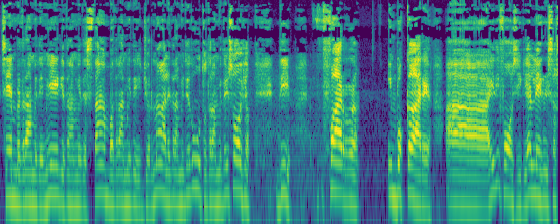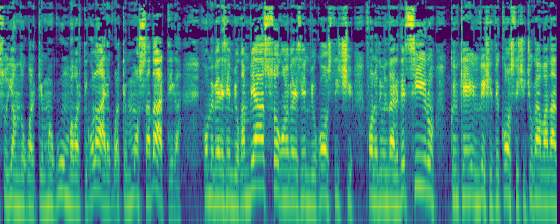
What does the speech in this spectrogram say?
sempre tramite media, tramite stampa, tramite i giornali, tramite tutto, tramite i social di far imboccare ai tifosi che Allegri sta studiando qualche macumba particolare, qualche mossa tattica, come per esempio Cambiasso, come per esempio Kostic farlo diventare terzino, che invece De Kostic giocava da,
